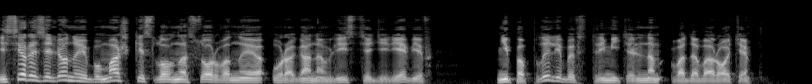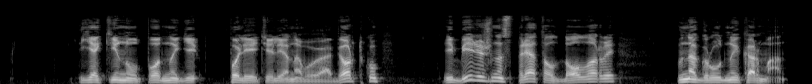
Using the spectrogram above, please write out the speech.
и серо-зеленые бумажки, словно сорванные ураганом листья деревьев, не поплыли бы в стремительном водовороте. Я кинул под ноги полиэтиленовую обертку и бережно спрятал доллары в нагрудный карман.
